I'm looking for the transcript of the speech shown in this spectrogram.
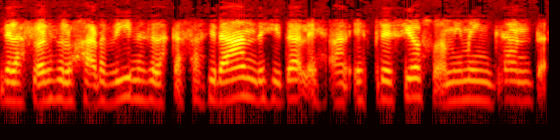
de las flores de los jardines, de las casas grandes y tal, es, es precioso, a mí me encanta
